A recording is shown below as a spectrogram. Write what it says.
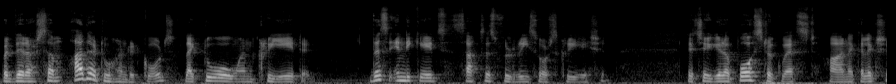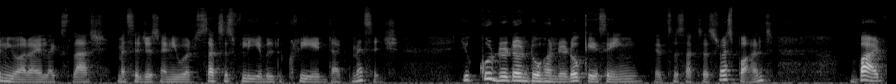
But there are some other 200 codes like 201 created. This indicates successful resource creation. Let's say you get a post request on a collection URI like slash messages and you were successfully able to create that message. You could return 200 OK saying it's a success response, but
